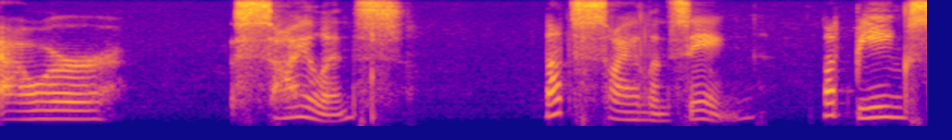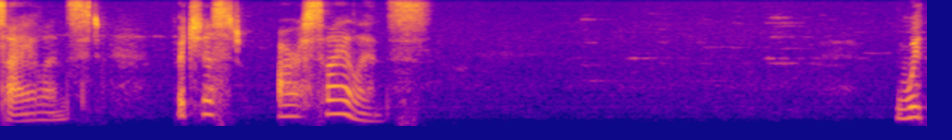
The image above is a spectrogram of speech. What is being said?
our silence, not silencing, not being silenced, but just our silence. With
